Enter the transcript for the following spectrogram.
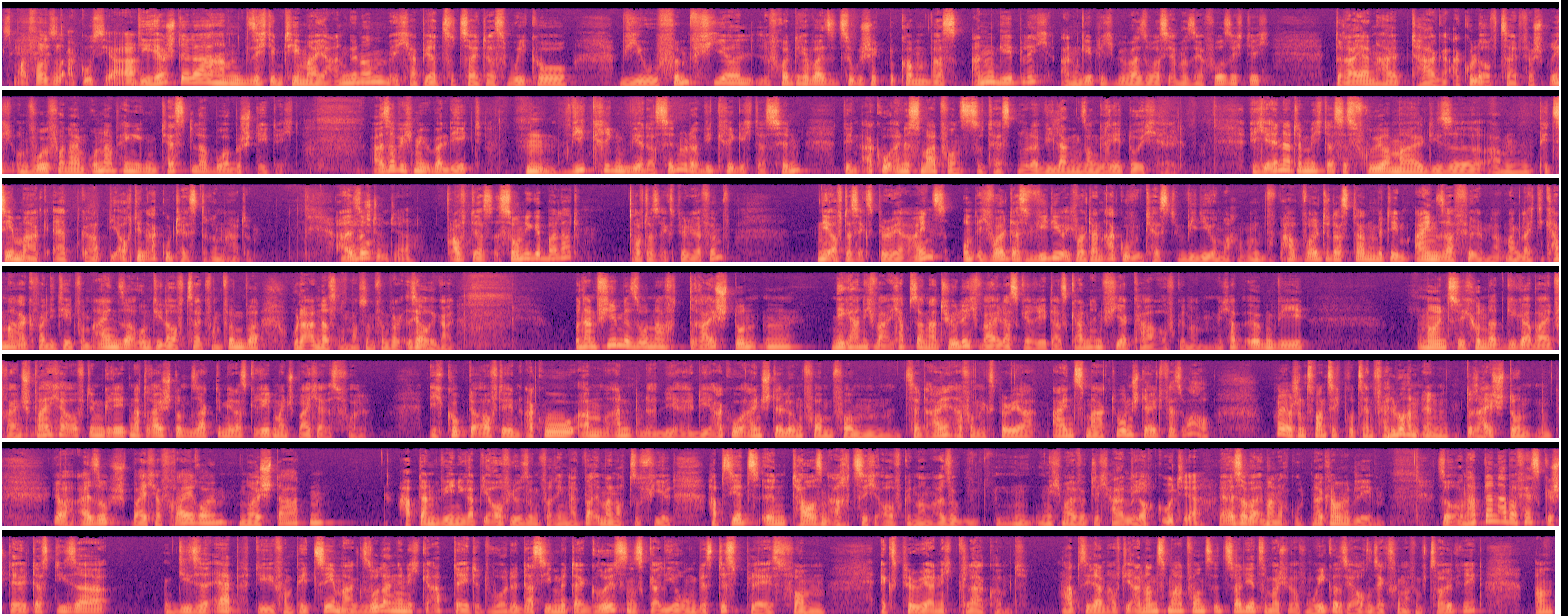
Smartphones und Akkus, ja. Die Hersteller haben sich dem Thema ja angenommen. Ich habe ja zurzeit das Wico View 5 hier freundlicherweise zugeschickt bekommen, was angeblich, angeblich, ich bin bei sowas ja immer sehr vorsichtig, dreieinhalb Tage Akkulaufzeit verspricht und wohl von einem unabhängigen Testlabor bestätigt. Also habe ich mir überlegt, hm, wie kriegen wir das hin oder wie kriege ich das hin, den Akku eines Smartphones zu testen oder wie lange so ein Gerät durchhält. Ich erinnerte mich, dass es früher mal diese ähm, PC-Mark-App gab, die auch den Akkutest drin hatte. Also ja, stimmt, ja. auf das Sony geballert, auf das Xperia 5, nee, auf das Xperia 1 und ich wollte das Video, ich wollte ein Akkutest-Video machen und hab, wollte das dann mit dem 1er filmen. Da hat man gleich die Kameraqualität vom 1er und die Laufzeit vom 5er oder andersrum, ob es ein 5er ist ja auch egal. Und dann fiel mir so nach drei Stunden, nee, gar nicht wahr. Ich habe es dann natürlich, weil das Gerät das kann, in 4K aufgenommen. Ich habe irgendwie 90, 100 Gigabyte freien Speicher auf dem Gerät. Nach drei Stunden sagte mir das Gerät, mein Speicher ist voll. Ich guckte auf den Akku, am, an, die, die Akku-Einstellung vom, vom Z1, äh, vom Xperia 1 Mark II und stellte fest, wow, habe ja schon 20% verloren in drei Stunden. Ja, also Speicher freiräumen, neu starten, hab dann weniger, hab die Auflösung verringert, war immer noch zu viel. Hab's jetzt in 1080 aufgenommen, also nicht mal wirklich HD. Immer noch gut, ja. Ja, ist aber immer noch gut, ne? kann man mit leben. So, und habe dann aber festgestellt, dass dieser, diese App, die vom PC mag, so lange nicht geupdatet wurde, dass sie mit der Größenskalierung des Displays vom Xperia nicht klarkommt. Habe sie dann auf die anderen Smartphones installiert, zum Beispiel auf dem Wico, ist ja auch ein 6,5 Zoll Gerät, ähm,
